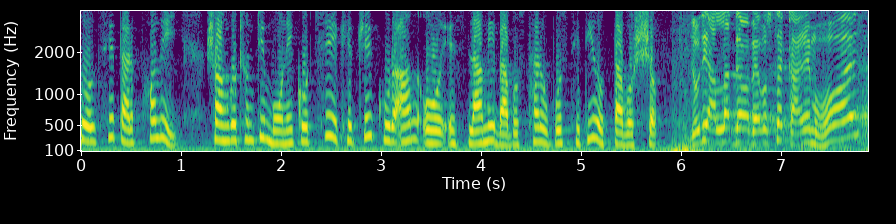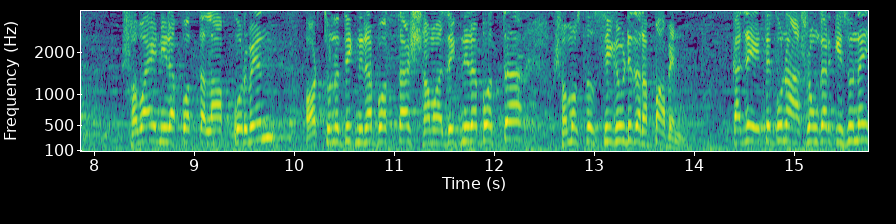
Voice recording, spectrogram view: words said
চলছে তার ফলেই সংগঠনটি মনে করছে এক্ষেত্রে কুরআন ও ইসলামী ব্যবস্থার উপস্থিতি অত্যাবশ্যক। যদি আল্লাহ দেওয়া ব্যবস্থা কায়েম হয়, সবাই নিরাপত্তা লাভ করবেন, অর্থনৈতিক নিরাপত্তা, সামাজিক নিরাপত্তা, সমস্ত সিকিউরিটি তারা পাবেন। কাজে এতে কোনো আশঙ্কার কিছু নেই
